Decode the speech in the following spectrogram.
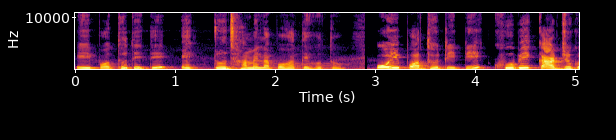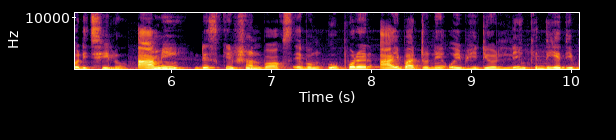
এই পদ্ধতিতে একটু ঝামেলা পোহাতে হতো। ওই পদ্ধতিটি খুবই কার্যকরী ছিল। আমি ডিসক্রিপশন বক্স এবং উপরের আই বাটনে ওই ভিডিওর লিংক দিয়ে দিব।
